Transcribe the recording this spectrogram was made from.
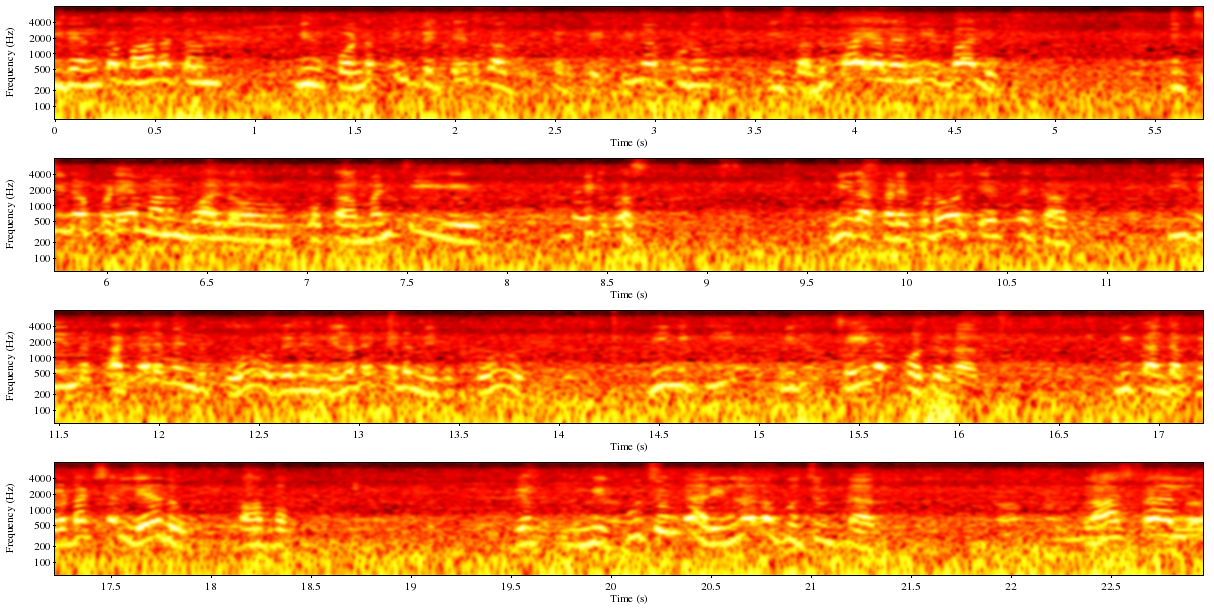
ఇది ఎంత బాధాకరం? మీరు కొండపై పెట్టేది కాదు. ఇక్కడ పెట్టినప్పుడు ఈ సదుపాయాలన్నీ ఇవ్వాలి. ఇచ్చినప్పుడే మనం వాళ్ళు ఒక మంచి బయటకు వస్తుంది మీరు అక్కడ ఎప్పుడో చేస్తే కాదు. ఇది ఎందుకు కట్టడం ఎందుకు? వీళ్ళని నిలబెట్టడం ఎందుకు? దీనికి మీరు చేయలేకపోతున్నారు. మీకు అంత ప్రొటెక్షన్ లేదు. పాపం. మీరు కూర్చుంటారు. ఇళ్ళలో కూర్చుంటారు. రాష్ట్రాలు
